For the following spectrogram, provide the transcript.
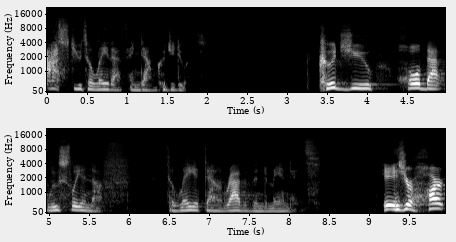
ask you to lay that thing down? Could you do it? Could you hold that loosely enough to lay it down rather than demand it? Is your heart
